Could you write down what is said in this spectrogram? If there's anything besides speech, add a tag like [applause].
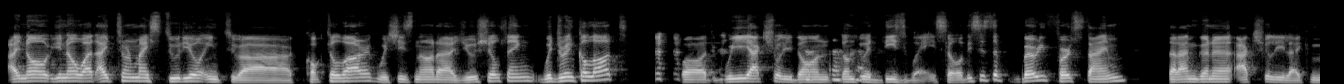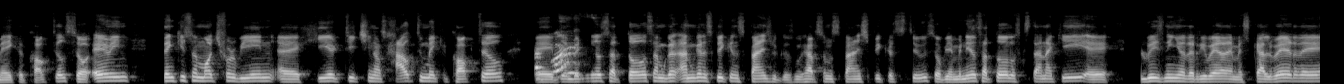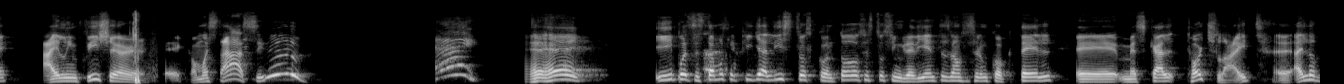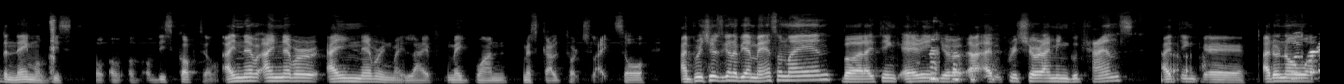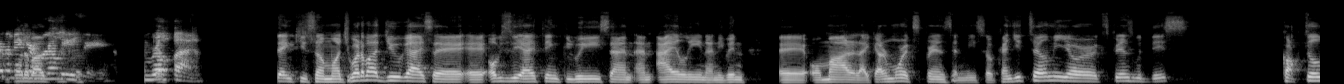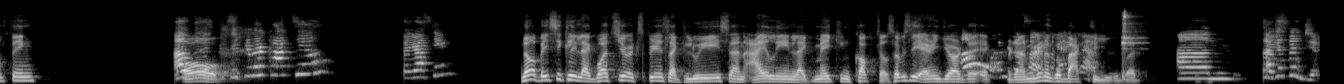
I know, you know what? I turned my studio into a cocktail bar, which is not a usual thing. We drink a lot, [laughs] but we actually don't don't do it this way. So this is the very first time that I'm gonna actually like make a cocktail. So Eryn, thank you so much for being uh, here teaching us how to make a cocktail. Eh, bienvenidos a todos. I'm I'm gonna speak in Spanish because we have some Spanish speakers too. So bienvenidos a todos los que están aquí. Eh, Luis Niño de Rivera de Mezcal Verde, Eileen Fisher. Eh, ¿Cómo estás? Uh. Hey. Hey, hey. Y pues estamos aquí ya listos con todos estos ingredientes. Vamos a hacer un cóctel mezcal torchlight. I love the name of this of, of, of this cocktail. I never, I never, I never in my life make one mezcal torchlight. So I'm pretty sure it's gonna be a mess on my end, but I think Eryn, you're, [laughs] I- I'm pretty sure I'm in good hands. I think uh, I don't know We're gonna make what it about real you. easy and real fun. Thank you so much. What about you guys? Uh, uh, obviously, I think Luis and, and Eileen and even uh, Omar like are more experienced than me. So, can you tell me your experience with this cocktail thing? Oh, Oh. this particular cocktail? Are asking? No, basically, like, what's your experience, like Luis and Eileen, like making cocktails? Obviously, Eryn, you are the Oh, I'm expert. so I'm, gonna go Yeah, back yeah. to you, but Um, so I've just been do-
